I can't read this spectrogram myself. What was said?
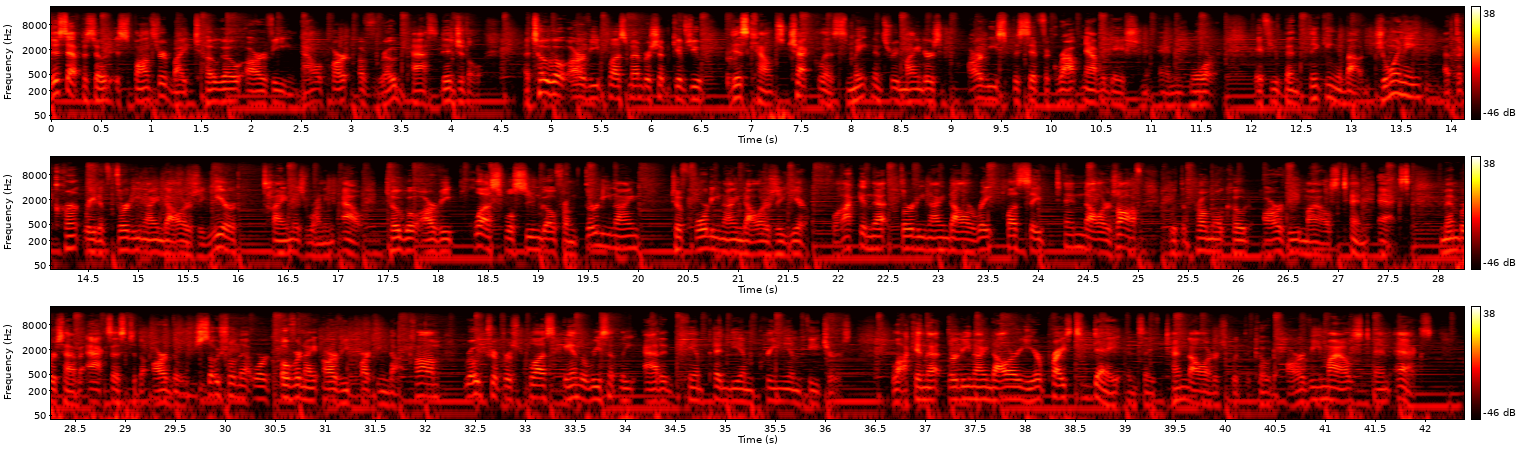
This episode is sponsored by Togo RV, now a part of Road Pass Digital. A Togo RV Plus membership gives you discounts, checklists, maintenance reminders, RV specific route navigation, and more. If you've been thinking about joining at the current rate of $39 a year, time is running out. Togo RV Plus will soon go from 39 to $49 a year. Lock in that $39 rate plus save $10 off with the promo code RVMiles10X. Members have access to the RVillage social network, overnightrvparking.com, Roadtrippers Plus, and the recently added Campendium premium features. Lock in that $39 a year price today and save $10 with the code RVMiles10X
